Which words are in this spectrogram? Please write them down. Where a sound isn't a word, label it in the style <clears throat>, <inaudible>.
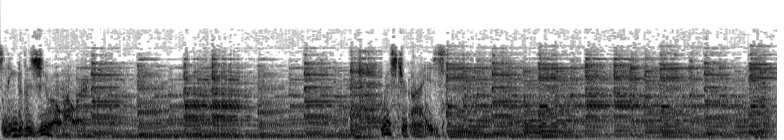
Listening to the Zero Hour. Rest your eyes.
